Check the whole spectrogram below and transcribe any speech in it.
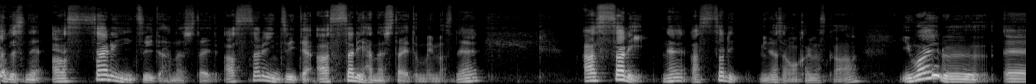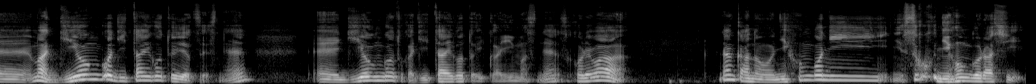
日はですねあっさりについて話したいあっさりについてあっさり話したいと思いますね。あっさりねあっさり皆さん分かりますか？いわゆる、えー、まあ擬音語擬態語というやつですね。えー、擬音語とか擬態語というか言いますね。これはなんかあの日本語にすごく日本語らしい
